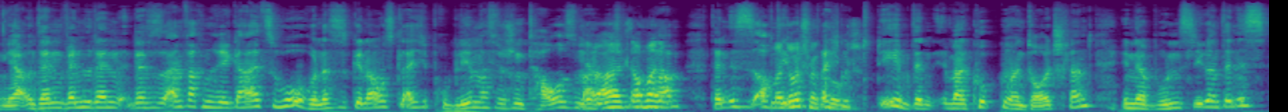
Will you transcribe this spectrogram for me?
ja, und dann, wenn du dann, das ist einfach ein Regal zu hoch und das ist genau das gleiche Problem, was wir schon tausendmal Ja, man- haben, dann ist es auch dementsprechend eben, denn man guckt nur in Deutschland, in der Bundesliga und dann ist,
